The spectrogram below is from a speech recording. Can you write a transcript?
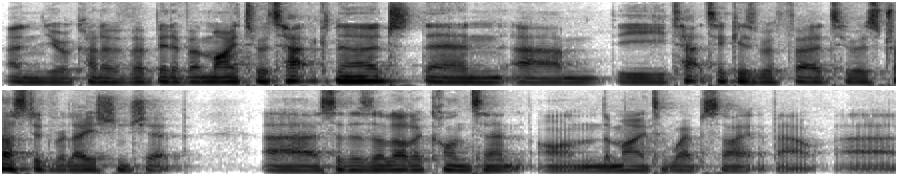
and you're kind of a bit of a MITRE ATT&CK nerd, then um, the tactic is referred to as trusted relationship. Uh, so there's a lot of content on the MITRE website about uh,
